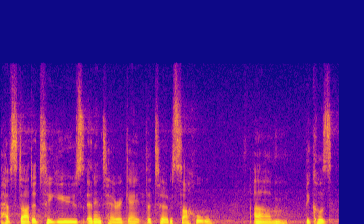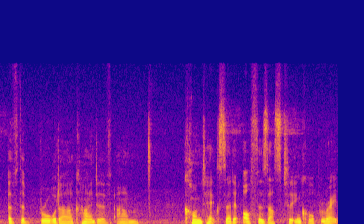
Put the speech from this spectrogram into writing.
have started to use and interrogate the term Sahul um, because of the broader kind of um, context that it offers us to incorporate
